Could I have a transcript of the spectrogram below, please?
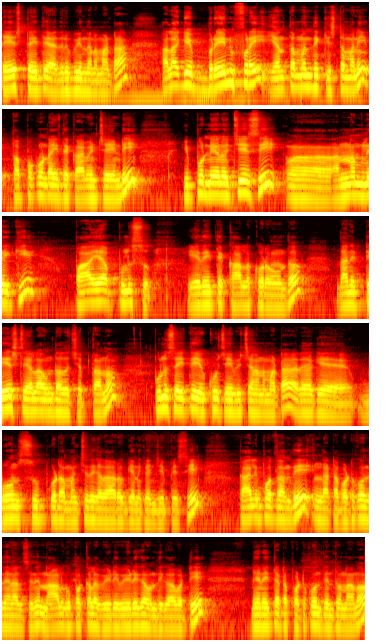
టేస్ట్ అయితే అదిరిపోయిందనమాట అలాగే బ్రెయిన్ ఫ్రై ఎంతమందికి ఇష్టమని తప్పకుండా అయితే కామెంట్ చేయండి. ఇప్పుడు నేను వచ్చేసి అన్నంలోకి పాయ పులుసు ఏదైతే కాళ్ళ కూర ఉందో దాని టేస్ట్ ఎలా ఉంటుందో చెప్తాను. పులుసు అయితే ఎక్కువ చేయించాను అనమాట అలాగే బోన్ సూప్ కూడా మంచిది కదా ఆరోగ్యానికి అని చెప్పేసి. కాలిపోతుంది. ఇంకా అట్ట పట్టుకొని తినాల్సింది. నాలుగు పక్కల వేడి వేడిగా ఉంది కాబట్టి నేనైతే అట్ట పట్టుకొని తింటున్నాను.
